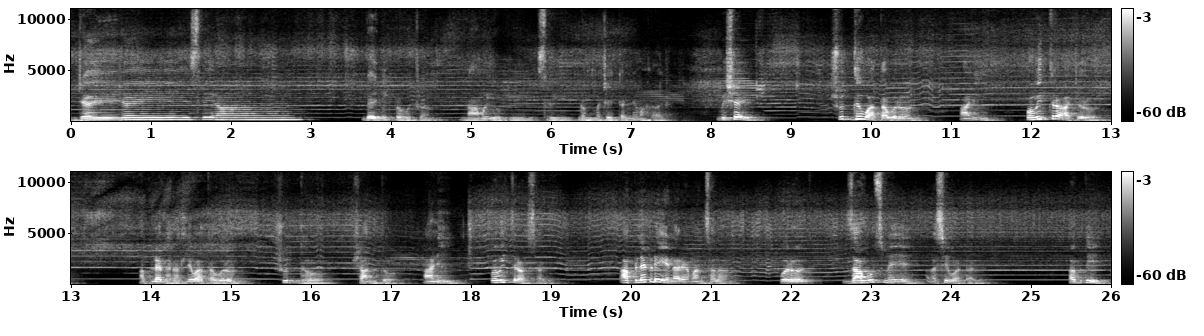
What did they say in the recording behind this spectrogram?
जय जय श्रीराम. दैनिक प्रवचन नामयोगी श्री ब्रह्मचैतन्य महाराज. विषय शुद्ध वातावरण आणि पवित्र आचरण. आपल्या घरातले वातावरण शुद्ध शांत आणि पवित्र असावे. आपल्याकडे येणाऱ्या माणसाला परत जाऊच नये असे वाटावे. अगदी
